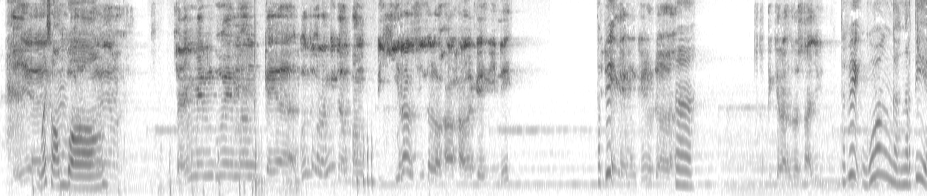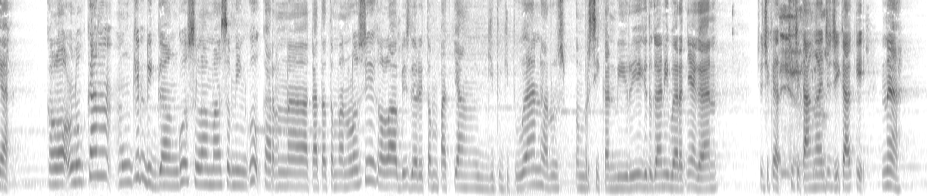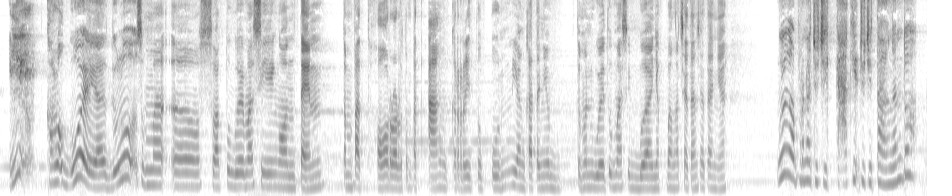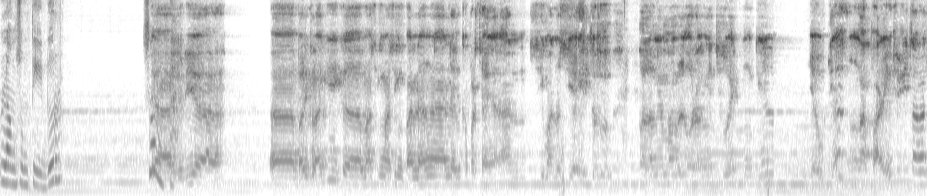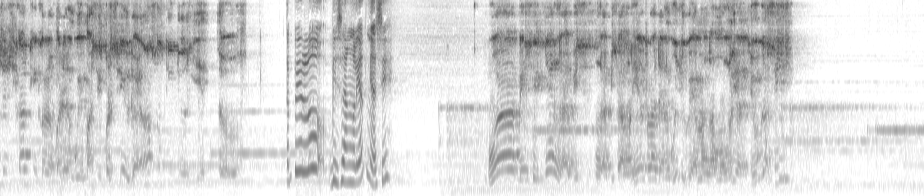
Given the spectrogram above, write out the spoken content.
Iya, Gue sombong. Cemen gue emang kayak gue tuh orangnya gampang pikiran sih kalau hal-hal kayak gini Tapi Jadi kayak mungkin udah Hah. kepikiran terus aja Tapi gue nggak ngerti ya. Kalau lu kan mungkin diganggu selama seminggu karena kata teman lu sih kalau habis dari tempat yang gitu-gituan harus membersihkan diri gitu kan ibaratnya kan. Cuci ka- Iya, cuci tangan, cuci kaki. Nah, ini kalau gue ya dulu sema, eh, sewaktu gue masih ngonten tempat horor, tempat angker itu pun yang katanya teman gue tuh masih banyak banget setan-setannya. Gue nggak pernah cuci kaki, cuci tangan tuh langsung tidur. Ya Sumpah. itu dia Eh, balik lagi ke masing-masing pandangan dan kepercayaan si manusia itu. Kalau memang lu orangnya cuek mungkin ya udah ngapain cuci tangan cuci kaki kalau badan gue masih bersih udah langsung tidur gitu. Tapi lu bisa ngeliat gak sih? Gue basicnya nggak bisa nggak bisa ngeliat lah dan gue juga emang nggak mau ngeliat juga sih.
